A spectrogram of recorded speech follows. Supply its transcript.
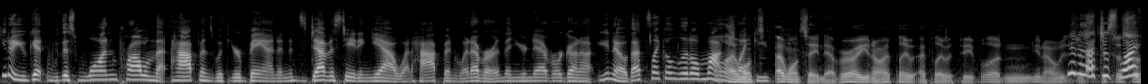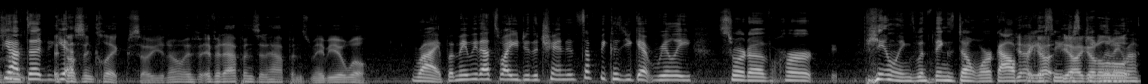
you know, you get this one problem that happens with your band, and it's devastating. Yeah, what happened, whatever, and then you're never gonna. You know, that's like a little much. well, I like won't you, I won't say never. I, you know, I play I play with people and you know, it's Yeah, just, that's it just life. You have to- It yeah. doesn't click. So, you know, if if it happens it happens. Maybe it will. Right, but maybe that's why you do the transient stuff because you get really sort of hurt feelings when things don't work out Yeah, for I you. got, so you yeah, just I got keep a little around.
